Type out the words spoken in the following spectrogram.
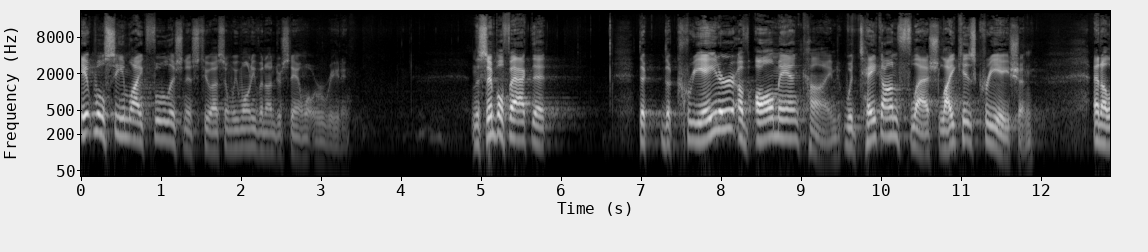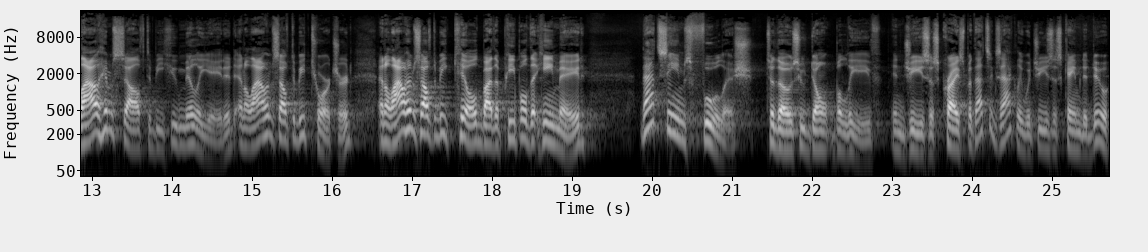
it will seem like foolishness to us and we won't even understand what we're reading. And the simple fact that the, the creator of all mankind would take on flesh like his creation and allow himself to be humiliated and allow himself to be tortured and allow himself to be killed by the people that he made, that seems foolish to those who don't believe in Jesus Christ. But that's exactly what Jesus came to do.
